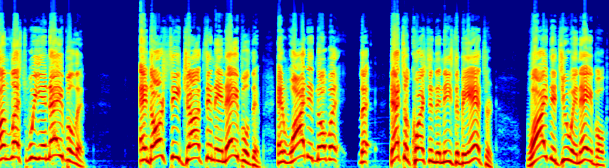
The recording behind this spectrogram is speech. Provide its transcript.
unless we enable him. And R.C. Johnson enabled him. And why did nobody... That's a question that needs to be answered. Why did you enable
